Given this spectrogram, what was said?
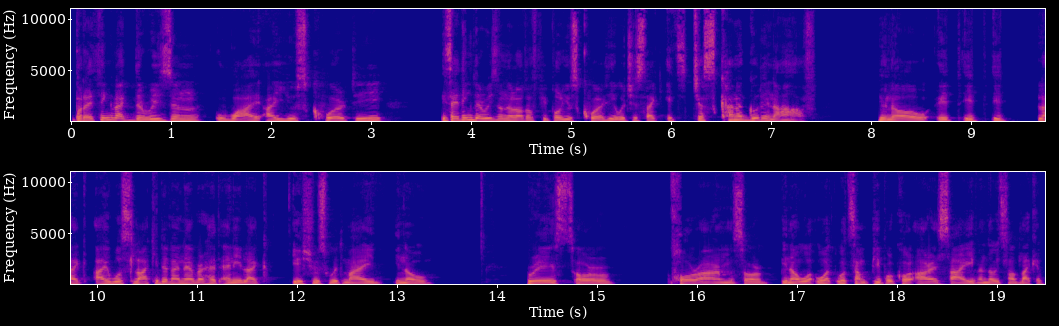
but I think like the reason why I use QWERTY is I think the reason a lot of people use QWERTY, which is like it's just kind of good enough. You know, it it it like I was lucky that I never had any like issues with my you know wrists or forearms or you know what what, what some people call RSI, even though it's not like a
